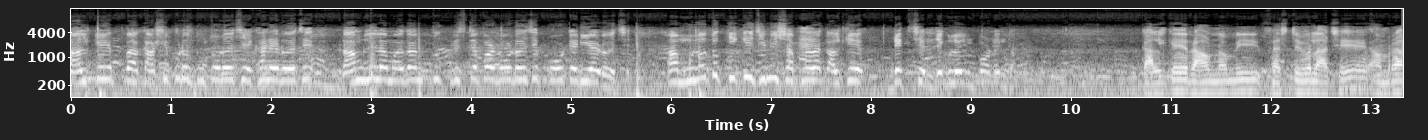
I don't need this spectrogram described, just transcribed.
কালকে কাশীপুরে দুটো রয়েছে এখানে রয়েছে Ramlila Maidan to Christopher road রয়েছে পোর্ট এরিয়া রয়েছে। মূলত কি কি জিনিস আপনারা কালকে দেখছেন যেগুলো ইম্পর্টেন্ট কালকে রামনবমী ফেস্টিভ্যাল আছে আমরা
